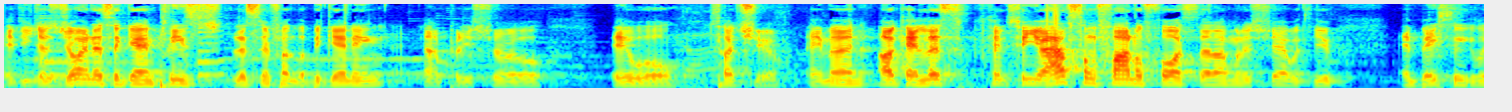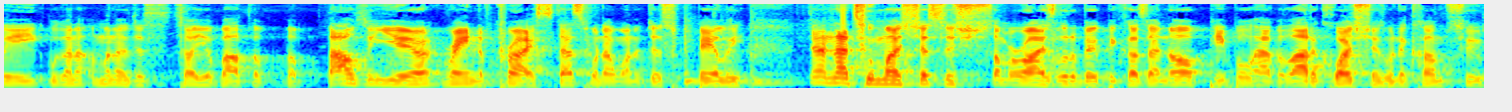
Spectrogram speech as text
If you just join us again, please listen from the beginning. And I'm pretty sure it will touch you. Amen. Okay, let's continue. I have some final thoughts that I'm going to share with you. And basically, we're gonna I'm gonna just tell you about the, the thousand year reign of Christ. That's what I want to just barely, not too much, just to summarize a little bit because I know people have a lot of questions when it comes to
